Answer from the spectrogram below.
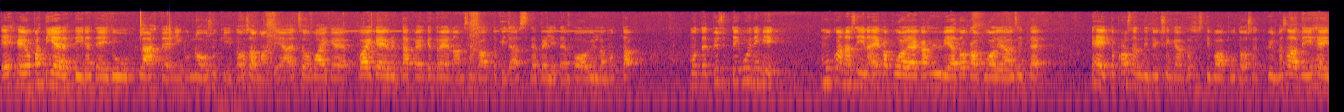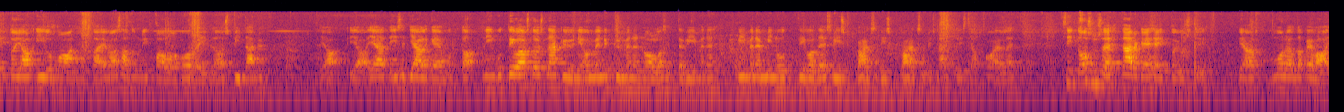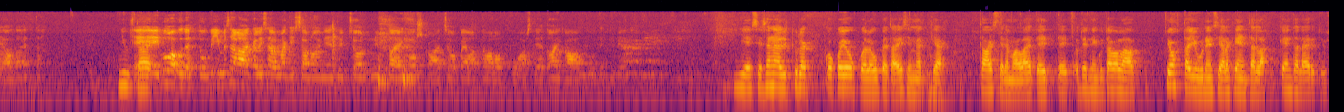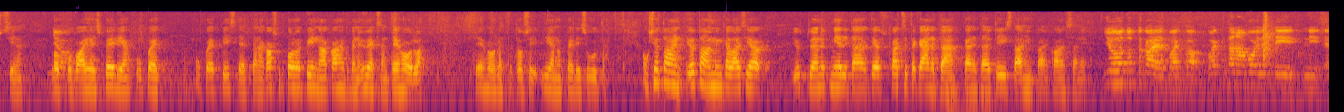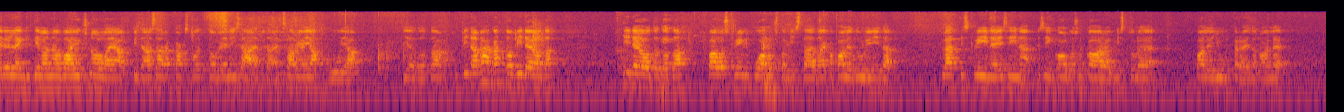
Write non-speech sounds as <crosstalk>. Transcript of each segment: ehkä jopa tiedettiin, että ei tule lähteä niin kuin nousukiitoon saman tien, että se on vaikea, vaikea yrittää pelkän treenaamisen kautta pitää sitä pelitempoa yllä, mutta, mutta että pysyttiin kuitenkin mukana siinä eka puoli aika hyviä ja toka puoli sitten heittoprosentit yksinkertaisesti vaan putos. Että kyllä me saatiin heittoja ilmaan, mutta ei vaan saatu niitä palloa koriin, mitä olisi pitänyt. Ja, ja jäätiin sitten jälkeen, mutta niin kuin tilastoista näkyy, niin on mennyt 10-0 sitten viimeinen, viimeinen minuutti tilanteessa 58-58, missä lähdettiin sitten jatkoajalle. Sitten osui se tärkeä heitto justiin ja monelta pelaajalta, että Just ei, ei luovutettu. Viimeisellä aikalisällä mäkin sanoin, niin että nyt, se on, nyt tai ei koskaan, että se on pelattava loppuun asti, että aikaa on kuitenkin vielä. Jes, ja sä näytit kyllä koko joukkueelle upeata esimerkkiä taistelemalla, että teit, teit, otit niinku tavallaan johtajuuden siellä kentällä, kentällä erityisesti siinä Joo. loppuvaiheessa peliä. Upeat, upeat pisteet tänään, 23 pinnaa 29 tehoilla. tehoilla että tosi hieno peli sulta. Onko jotain, jotain, minkälaisia juttuja nyt mietitään, jos katsetta käännetään, käännetään jo tiistaihin päin kanssa, niin Joo, totta kai, että vaikka, vaikka tänään voitettiin, niin edelleenkin tilanne on vain 1-0 ja pitää saada kaksi voittoa vielä lisää, että, että sarja jatkuu. Ja, ja tota, pitää vähän katsoa videolta, videolta tota, palloskriinin puolustamista, että aika paljon tuli niitä flättiskriinejä siinä, siinä kolmosen kaarella, mistä tulee paljon jumppereita noille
